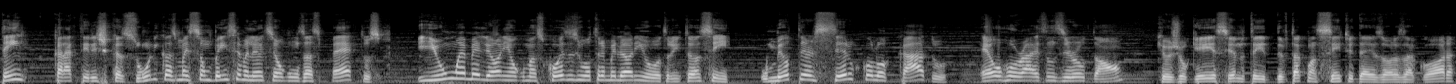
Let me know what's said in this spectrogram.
têm características únicas, mas são bem semelhantes em alguns aspectos. E um é melhor em algumas coisas e o outro é melhor em outro. Então assim, o meu terceiro colocado é o Horizon Zero Dawn, que eu joguei esse ano, tem, deve estar com umas 110 horas agora.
